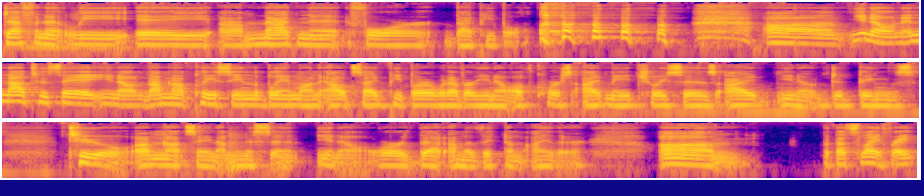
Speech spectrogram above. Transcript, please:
definitely a uh, magnet for bad people. um, you know, and not to say, you know, I'm not placing the blame on outside people or whatever. You know, of course, I made choices. I, you know, did things too. I'm not saying I'm innocent, you know, or that I'm a victim either. Um, but that's life, right?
